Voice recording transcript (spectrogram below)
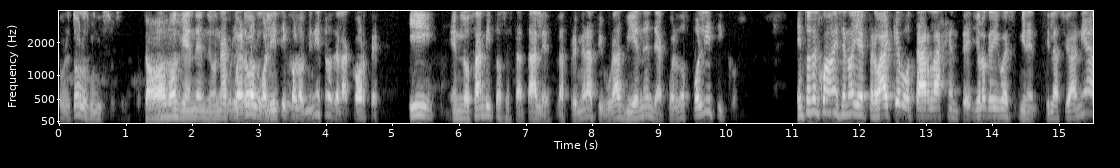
sobre todo los ministros. De la corte. Todos vienen de un acuerdo político, los ministros de la Corte. Y en los ámbitos estatales, las primeras figuras vienen de acuerdos políticos. Entonces, cuando dicen, oye, pero hay que votar la gente, yo lo que digo es, miren, si la ciudadanía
